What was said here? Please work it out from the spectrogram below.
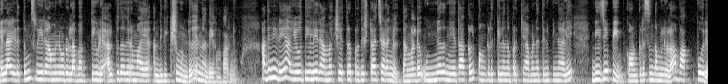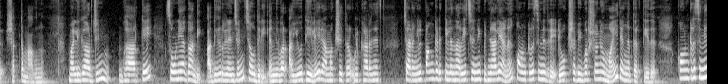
എല്ലായിടത്തും ശ്രീരാമനോടുള്ള ഭക്തിയുടെ അത്ഭുതകരമായ അന്തരീക്ഷമുണ്ട് എന്ന് അദ്ദേഹം പറഞ്ഞു. അതിനിടെ അയോധ്യയിലെ രാമക്ഷേത്ര പ്രതിഷ്ഠാ ചടങ്ങിൽ തങ്ങളുടെ ഉന്നത നേതാക്കൾ പങ്കെടുക്കില്ലെന്ന പ്രഖ്യാപനത്തിന് പിന്നാലെ ബി ജെ പിയും കോൺഗ്രസും തമ്മിലുള്ള വാക്പോര് ശക്തമാകുന്നു. മല്ലികാർജുൻ ഖാർക്കെ സോണിയാഗാന്ധി അധീർ രഞ്ജൻ ചൗധരി എന്നിവർ അയോധ്യയിലെ രാമക്ഷേത്ര ഉദ്ഘാടന ചടങ്ങിൽ പങ്കെടുക്കില്ലെന്ന് അറിയിച്ചതിന് പിന്നാലെയാണ് കോൺഗ്രസിനെതിരെ രൂക്ഷ വിമർശനവുമായി രംഗത്തെത്തിയത്. കോൺഗ്രസിനെ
